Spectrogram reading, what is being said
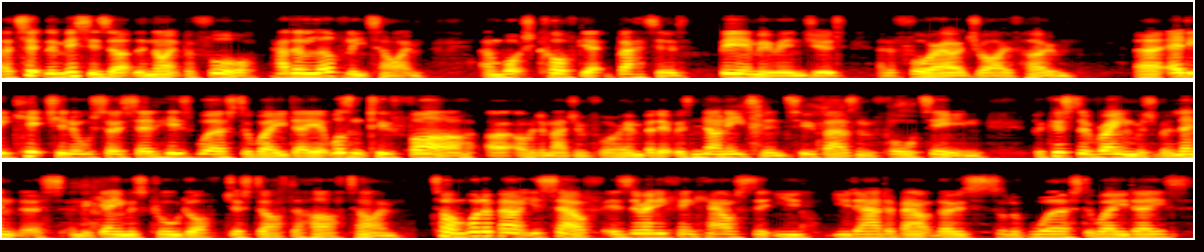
I took the missus up the night before, had a lovely time, and watch Cov get battered, Biamou injured, and a four hour drive home. Uh, Eddie Kitchen also said his worst away day. It wasn't too far, I would imagine, for him, but it was Nuneaton in 2014 because the rain was relentless and the game was called off just after half time. Tom, what about yourself? Is there anything else that you, you'd add about those sort of worst away days?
